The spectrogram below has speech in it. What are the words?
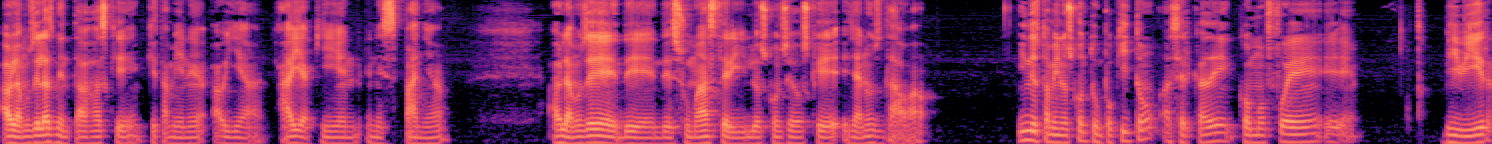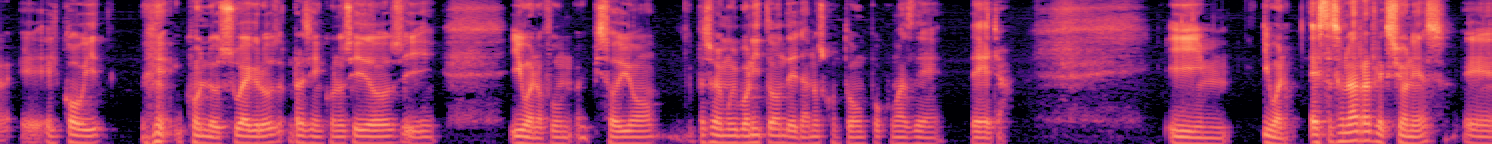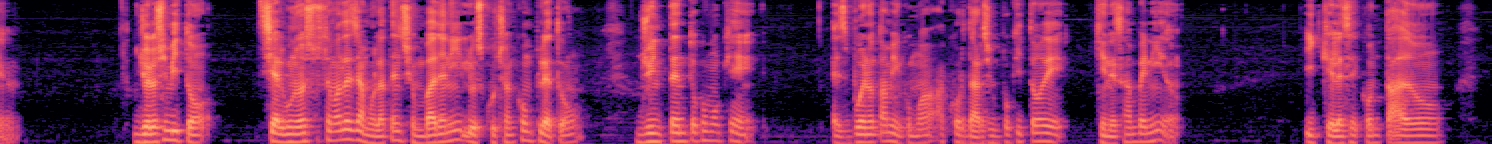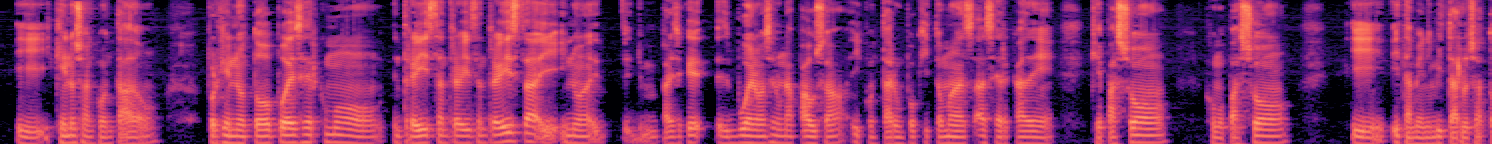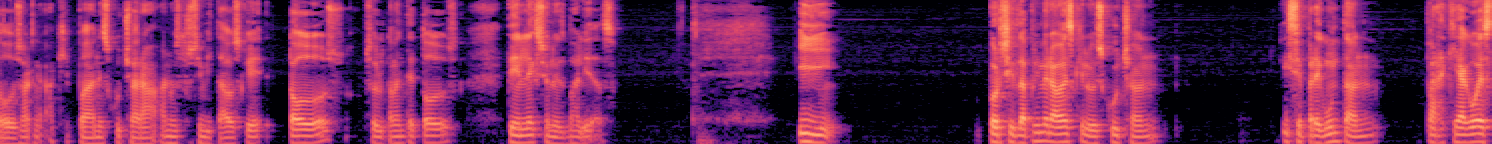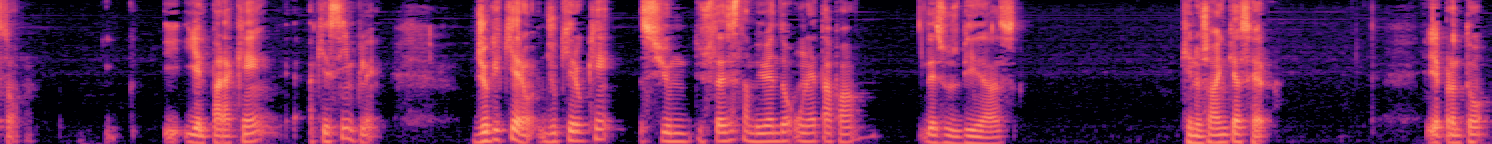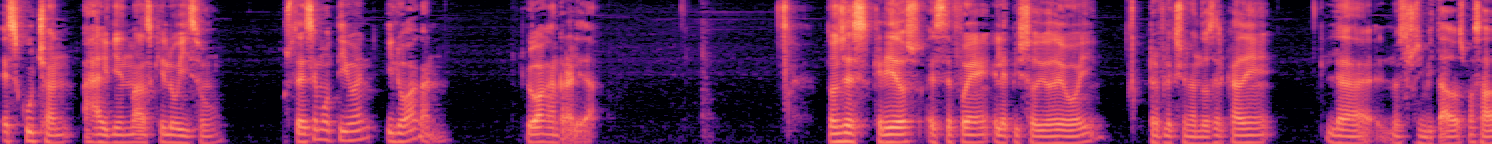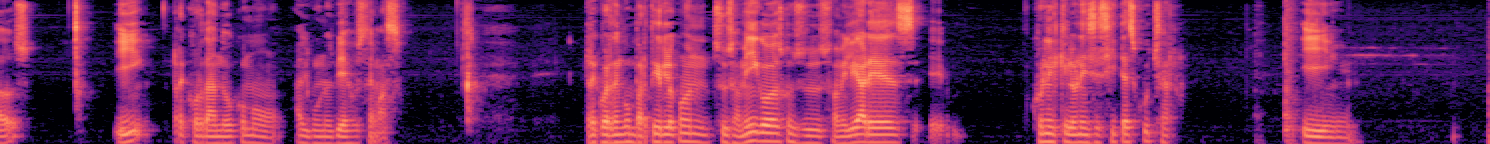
Hablamos de las ventajas que, también eh, había, hay aquí en, en España hablamos de, su máster y los consejos que ella nos daba. Y nos, también nos contó un poquito acerca de cómo fue eh, vivir eh, el COVID con los suegros recién conocidos. Y, bueno, fue un episodio, episodio muy bonito donde ella nos contó un poco más de, ella. Y, bueno, estas son las reflexiones. Eh, yo los invito si alguno de estos temas les llamó la atención, vayan y lo escuchan completo. Yo intento como que es bueno también como acordarse un poquito de quiénes han venido y qué les he contado y qué nos han contado, porque no todo puede ser como entrevista, entrevista, entrevista y, no, me parece que es bueno hacer una pausa y contar un poquito más acerca de qué pasó, cómo pasó, y, también invitarlos a todos a, que puedan escuchar a, nuestros invitados que todos, absolutamente todos, tienen lecciones válidas. Y por si es la primera vez que lo escuchan y se preguntan, ¿para qué hago esto? Y, el para qué, aquí es simple. ¿Yo qué quiero? Yo quiero que si ustedes están viviendo una etapa de sus vidas que no saben qué hacer, y de pronto escuchan a alguien más que lo hizo, ustedes se motivan y lo hagan, lo hagan realidad. Entonces, queridos, este fue el episodio de hoy, reflexionando acerca de nuestros invitados pasados y recordando como algunos viejos temas. Recuerden compartirlo con sus amigos, con sus familiares, eh, con el que lo necesita escuchar. Y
